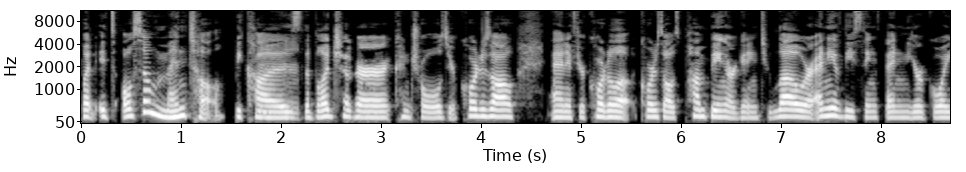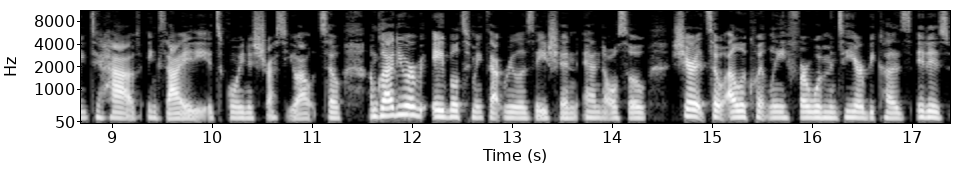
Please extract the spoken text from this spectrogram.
But it's also mental because mm-hmm. the blood sugar controls your cortisol. And if your cortisol, cortisol is pumping or getting too low, or any of these things, then you're going to have anxiety. It's going to stress you out. So I'm glad you were able to make that realization and also share it so eloquently for women to hear because it is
